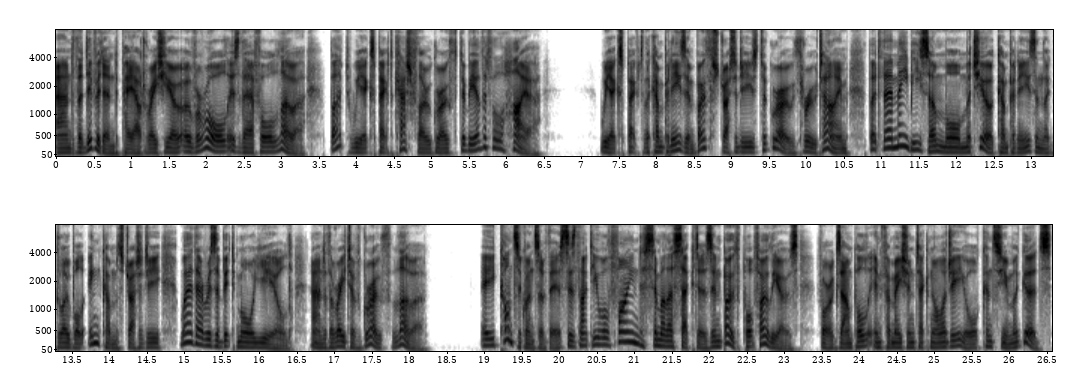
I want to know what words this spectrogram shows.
and the dividend payout ratio overall is therefore lower, but we expect cash flow growth to be a little higher. We expect the companies in both strategies to grow through time, but there may be some more mature companies in the global income strategy where there is a bit more yield and the rate of growth lower. A consequence of this is that you will find similar sectors in both portfolios, for example, information technology or consumer goods.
